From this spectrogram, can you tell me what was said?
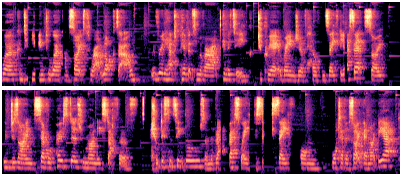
were continuing to work on sites throughout lockdown, we've really had to pivot some of our activity to create a range of health and safety assets. So We've designed several posters reminding staff of social distancing rules and the best way to stay safe on whatever site they might be at.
